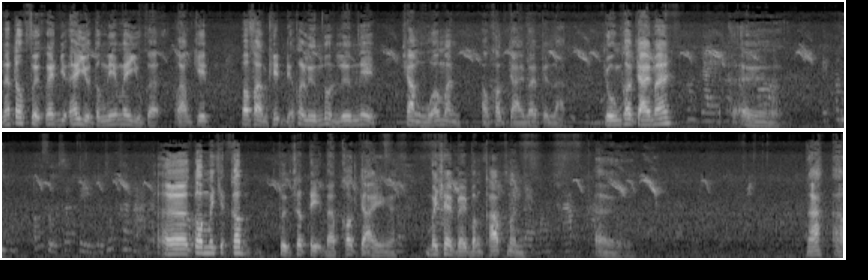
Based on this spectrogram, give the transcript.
นั้นต้องฝึกให้ให้อยู่ตรงนี้ไม่อยู่กับความคิด เพราะความคิดเดี๋ยวก็ลืมนู่นลืมนี่ ช่างหัวมันเอาเข้าใจไว้เป็นหลัก จูมเข้าใจไหมเข้าใจค่ะเออไอ้ต้องต้องฝึกสติอยู่ทุกขณะนะเออก็ไม่ใช่ก็ฝึกสติแบบเข้าใจไงไม่ใช่ไปบังคับมันแบบบังคับเอค่ะอนะเอา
